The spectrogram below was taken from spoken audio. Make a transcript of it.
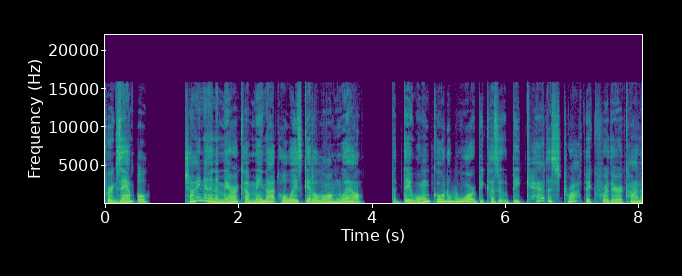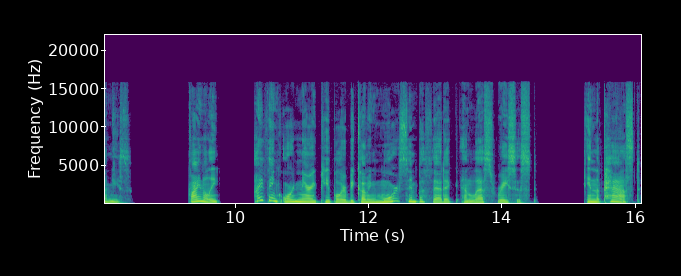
For example, China and America may not always get along well, but they won't go to war because it would be catastrophic for their economies. Finally, I think ordinary people are becoming more sympathetic and less racist. In the past,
